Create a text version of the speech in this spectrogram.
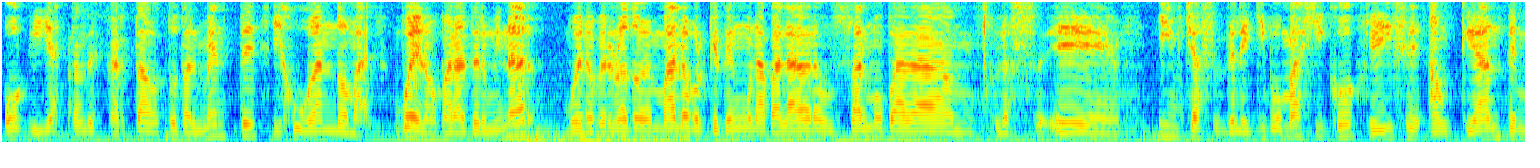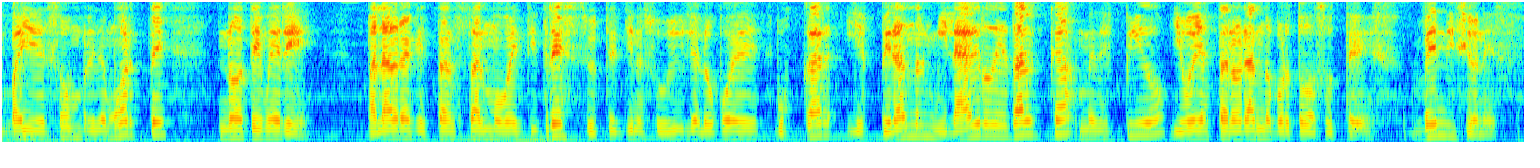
o que ya están descartados totalmente y jugando mal. Bueno, para terminar, bueno, pero no todo es malo porque tengo una palabra, un salmo para mm, los eh, hinchas del equipo mágico que dice, aunque ande en valle de sombra y de muerte, no temeré. Palabra que está en Salmo 23, si usted tiene su Biblia lo puede buscar y esperando el milagro de Talca me despido y voy a estar orando por todos ustedes. Bendiciones.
